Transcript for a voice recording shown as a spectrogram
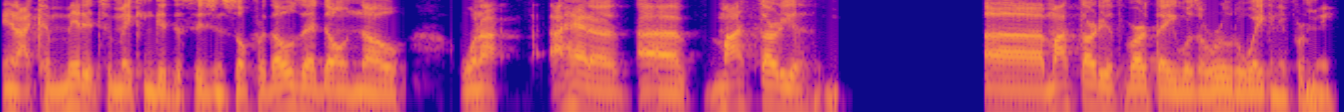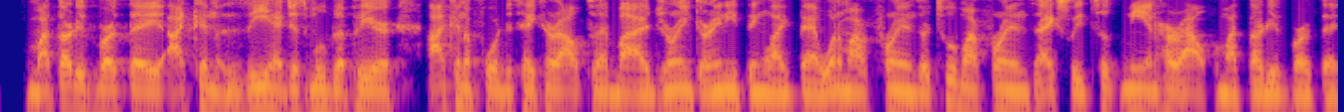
And I committed to making good decisions. So for those that don't know, when I, I had a, uh, my 30th, uh, my 30th birthday was a rude awakening for me. My 30th birthday, I couldn't, Z had just moved up here. I couldn't afford to take her out to buy a drink or anything like that. One of my friends or two of my friends actually took me and her out for my 30th birthday.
